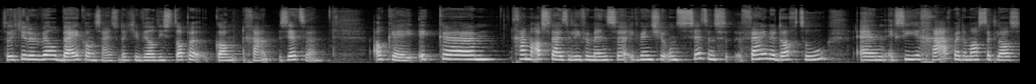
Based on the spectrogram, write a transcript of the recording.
zodat je er wel bij kan zijn, zodat je wel die stappen kan gaan zetten. Oké, ik uh, ga me afsluiten, lieve mensen. Ik wens je ontzettend fijne dag toe. En ik zie je graag bij de masterclass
